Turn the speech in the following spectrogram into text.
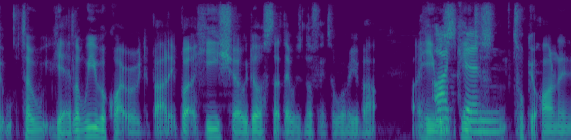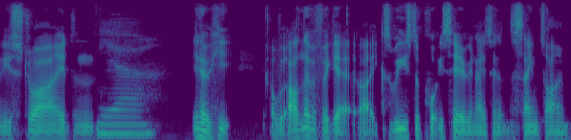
so yeah we were quite worried about it but he showed us that there was nothing to worry about. Like, he was can... he just took it on in his stride and yeah. you know he I'll never forget like because we used to put his hearing aids in at the same time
